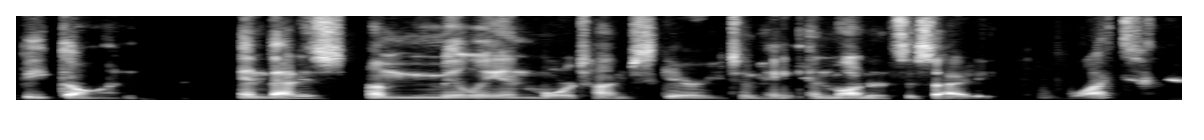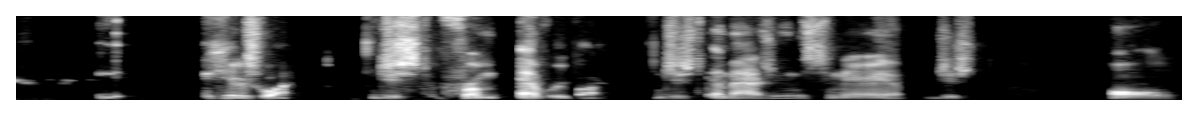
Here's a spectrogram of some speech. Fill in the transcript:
be gone, and that is a million more times scary to me in modern society. What? here's why just from everybody just imagining the scenario just all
